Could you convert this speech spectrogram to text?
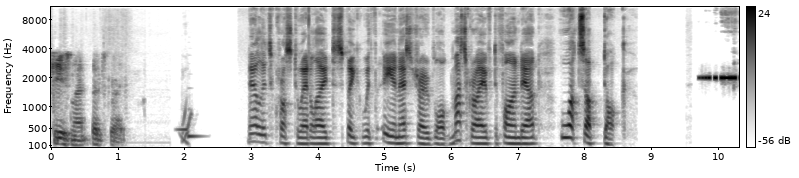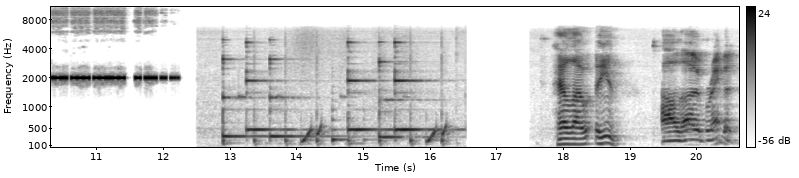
Cheers, mate. That's great. Now let's cross to Adelaide to speak with Ian Astroblog Musgrave to find out what's up, Doc. Hello, Ian. Hello, Brendan.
